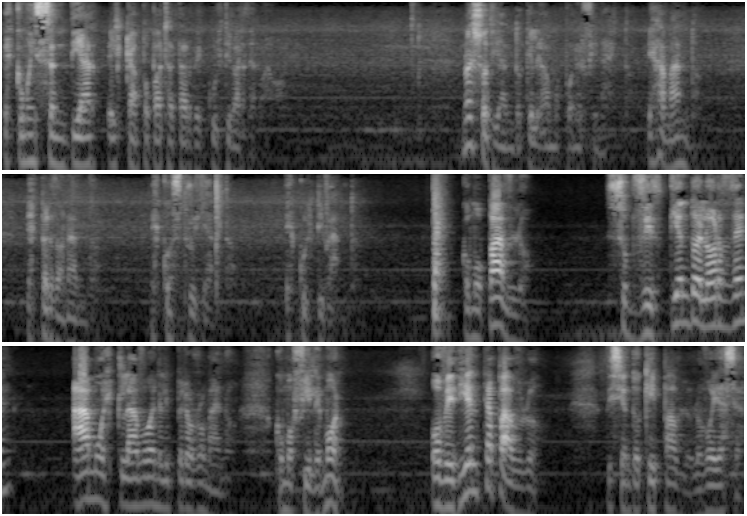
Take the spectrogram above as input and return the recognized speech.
Es como incendiar el campo para tratar de cultivar de nuevo. No es odiando que le vamos a poner fin a esto. Es amando, es perdonando, es construyendo, es cultivando. Como Pablo, subvirtiendo el orden amo esclavo en el imperio romano. Como Filemón, obediente a Pablo, diciendo, ok Pablo, lo voy a hacer.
